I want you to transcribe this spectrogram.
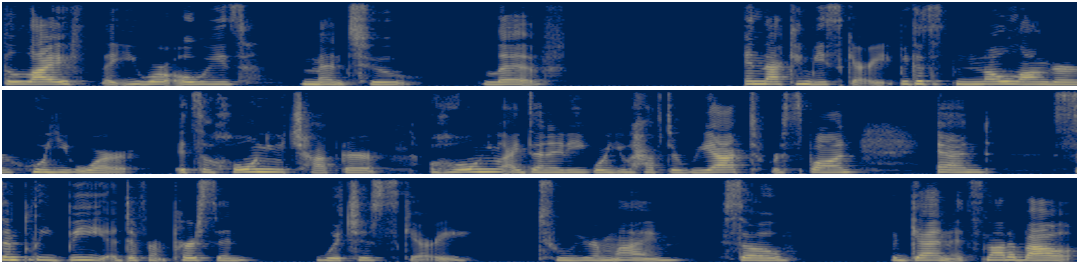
the life that you were always meant to live. And that can be scary because it's no longer who you were. It's a whole new chapter, a whole new identity where you have to react, respond, and simply be a different person, which is scary to your mind. So, again, it's not about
